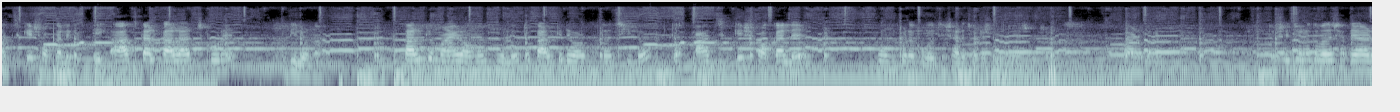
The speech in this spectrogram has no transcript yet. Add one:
আজকে সকালে, এই আজকাল কালাজ করে দিল না। কালকে মায়ের অমন হলো, তো কালকে দেওয়ার কথা ছিল। তো আজকে সকালে ফোন করে বলছে সাড়ে ছটার সময় বারবার। তো সেই জন্য তোমাদের সাথে আর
